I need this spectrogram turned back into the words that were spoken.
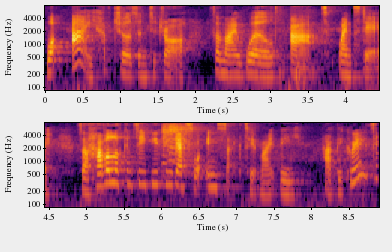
what I have chosen to draw for my World Art Wednesday. So have a look and see if you can guess what insect it might be. Happy creating!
